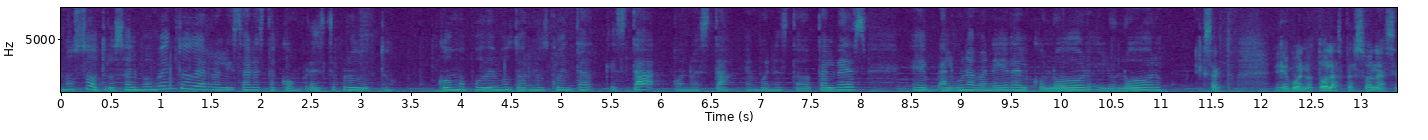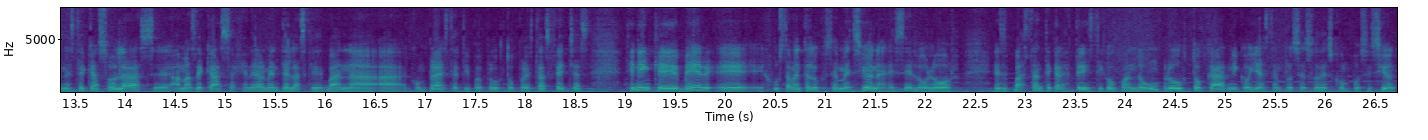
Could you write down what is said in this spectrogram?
Nosotros, al momento de realizar esta compra, este producto, ¿cómo podemos darnos cuenta que está o no está en buen estado? Tal vez, eh, alguna manera, el color, el olor, Exacto. Eh, bueno, todas las personas, en este caso las eh, amas de casa, generalmente las que van a, comprar este tipo de producto por estas fechas, tienen que ver eh, justamente lo que usted menciona, es el olor. Es bastante característico cuando un producto cárnico ya está en proceso de descomposición.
